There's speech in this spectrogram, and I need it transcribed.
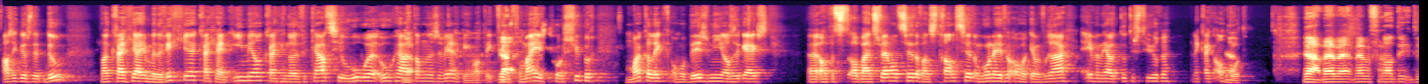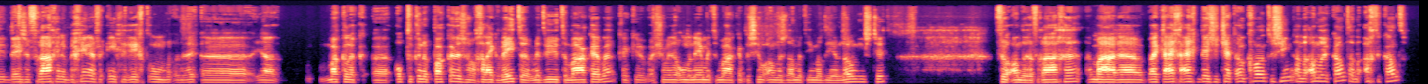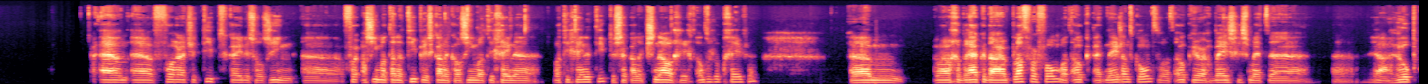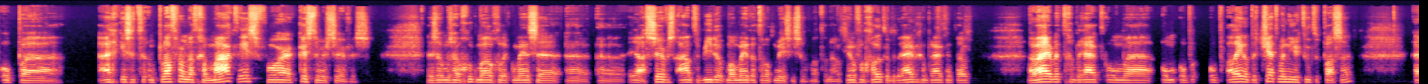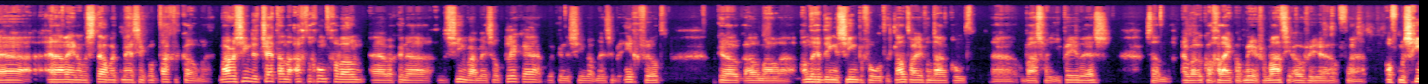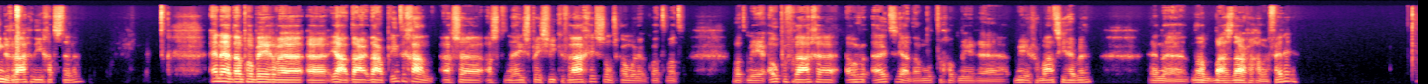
als ik dus dit doe, dan krijg jij een berichtje, krijg jij een e-mail, krijg je een notificatie. Hoe, hoe gaat het dan in zijn werking? Want ik vind, voor mij is het gewoon super makkelijk om op deze manier, als ik ergens uh, op, het, op een zwembad zit of aan het strand zit, om gewoon even, oh, ik heb een vraag, even naar jou toe te sturen en ik krijg antwoord. Ja. We hebben, we hebben vooral die, deze vraag in het begin even ingericht om uh, ja, makkelijk uh, op te kunnen pakken. Dus we gelijk weten met wie we te maken hebben. Kijk, als je met een ondernemer te maken hebt, is het heel anders dan met iemand die in loondienst zit. Veel andere vragen. Maar wij krijgen eigenlijk deze chat ook gewoon te zien aan de andere kant, aan de achterkant. En uh, voordat je typt, kan je dus al zien. Uh, voor, als iemand aan het typen is, kan ik al zien wat diegene, wat diegene typt. Dus daar kan ik snel gericht antwoord op geven. Um, maar we gebruiken daar een platform, wat ook uit Nederland komt. Wat ook heel erg bezig is met uh, ja, hulp op. eigenlijk is het een platform dat gemaakt is voor customer service. Dus om zo goed mogelijk mensen ja, service aan te bieden op het moment dat er wat mis is of wat dan ook. Heel veel grote bedrijven gebruiken het ook. Maar wij hebben het gebruikt om, uh, om op, op, alleen op de chatmanier toe te passen. Uh, en alleen om snel met mensen in contact te komen. Maar we zien de chat aan de achtergrond gewoon. Uh, we kunnen zien waar mensen op klikken. We kunnen zien wat mensen hebben ingevuld. We kunnen ook allemaal andere dingen zien. Bijvoorbeeld het land waar je vandaan komt. op basis van je IP-adres. Dus dan hebben we ook al gelijk wat meer informatie over je. Of, of misschien de vragen die je gaat stellen. En uh, dan proberen we uh, ja, daar, daarop in te gaan. Als, uh, als het een hele specifieke vraag is. Soms komen er ook wat, wat, wat meer open vragen over uit. Ja, dan moet toch wat meer, meer informatie hebben. En dan op basis daarvan gaan we verder.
